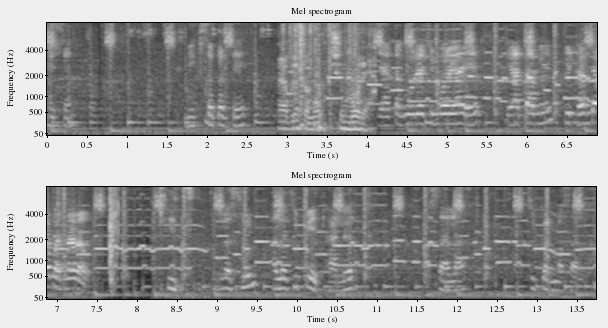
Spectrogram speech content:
बेसन मिक्स करते. आपल्यासमोर हे आता गोऱ्या चिंबोऱ्या आहे. हे आता मी पिठाच्या भरणार आहोत. लसूण आल्याची पेस्ट हळद मसाला चिकन मसाला.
